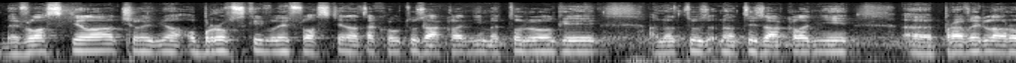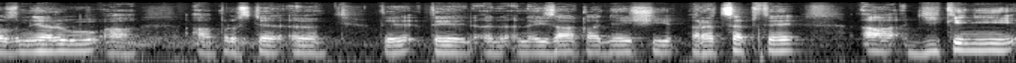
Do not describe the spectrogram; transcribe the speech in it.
nevlastnila, čili měla obrovský vliv vlastně na takovou tu základní metodologii a na, tu, na ty základní pravidla rozměrů a, a prostě ty, ty nejzákladnější recepty a díky ní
